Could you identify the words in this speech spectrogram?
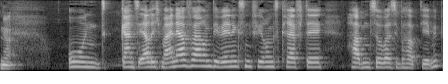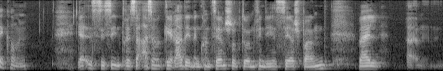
Ja. Und ganz ehrlich, meine Erfahrung, die wenigsten Führungskräfte haben sowas überhaupt je mitbekommen. Ja, es ist interessant. Also gerade in den Konzernstrukturen finde ich es sehr spannend, weil ähm,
